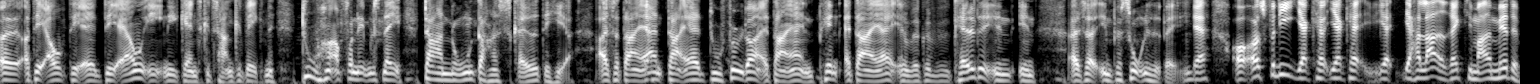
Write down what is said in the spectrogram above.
øh, og det er, jo, det, er, det er jo egentlig ganske tankevækkende. Du har fornemmelsen af, der er nogen, der har skrevet det her. Altså, der er, der er, du føler, at der er en pen, at der er, hvad kan vi kalde det, en, en, altså en personlighed bag. Ikke? Ja, og også fordi jeg, kan, jeg, kan, jeg, jeg har leget rigtig meget med det,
